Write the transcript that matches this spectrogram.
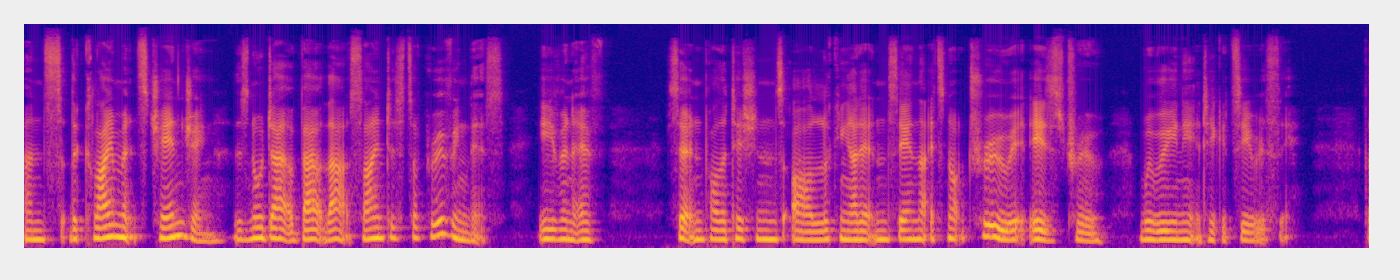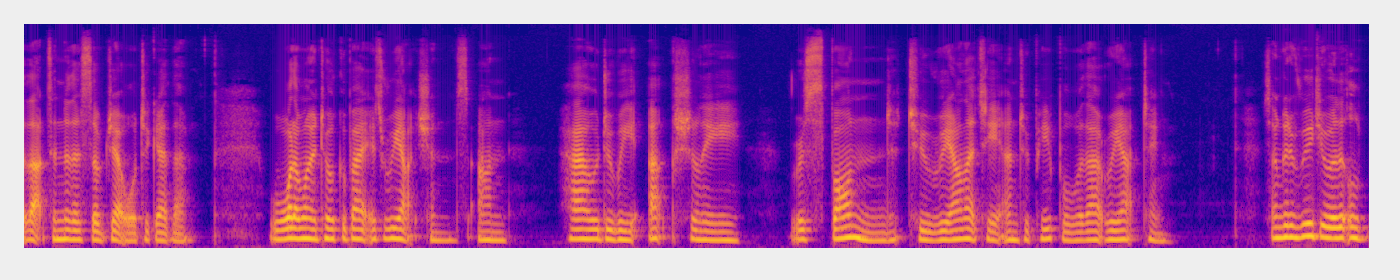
And the climate's changing. There's no doubt about that. Scientists are proving this, even if certain politicians are looking at it and saying that it's not true. It is true. We really need to take it seriously but that's another subject altogether. What I want to talk about is reactions and how do we actually respond to reality and to people without reacting. So I'm going to read you a little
